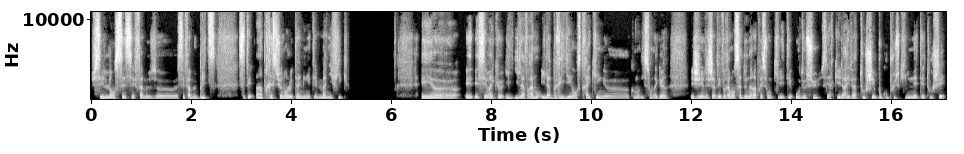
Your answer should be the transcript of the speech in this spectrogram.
tu sais, lançait ses fameuses, euh, ses fameux blitz. C'était impressionnant, le timing était magnifique. Et, euh, et, c'est vrai qu'il il a vraiment, il a brillé en striking, euh, comme on dit Sandhagen. J'avais vraiment, ça donnait l'impression qu'il était au-dessus, c'est-à-dire qu'il arrivait à toucher beaucoup plus qu'il n'était touché.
